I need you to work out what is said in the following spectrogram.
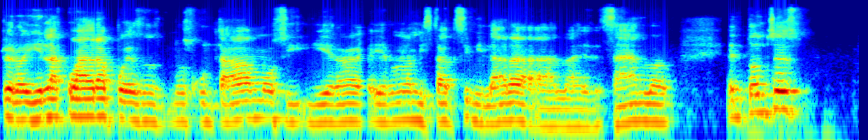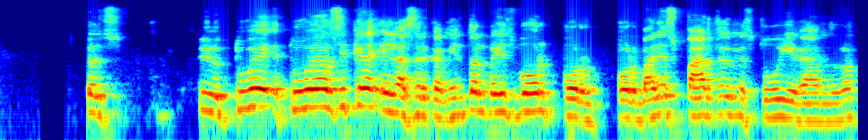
pero ahí en la cuadra, pues nos, juntábamos y, era, era una amistad similar a, a la de Sandlot. Entonces, pues tuve, tuve así que el acercamiento al béisbol por, por varias partes me estuvo llegando, ¿no?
